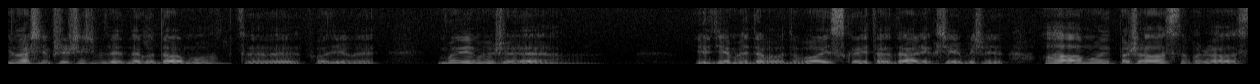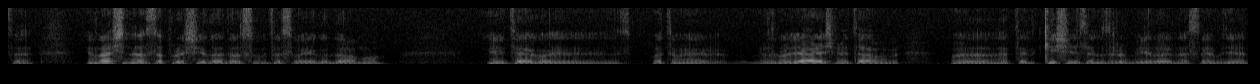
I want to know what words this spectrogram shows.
I właśnie przyszliśmy do jednego domu, wchodzimy, mówimy, że jedziemy do, do wojska i tak dalej, chcielibyśmy, aha, mój, proszę, proszę. I właśnie nas zaprosiła do, do swojego domu. I tak, potem rozmawialiśmy tam, ten kisiel ten zrobili, następnie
